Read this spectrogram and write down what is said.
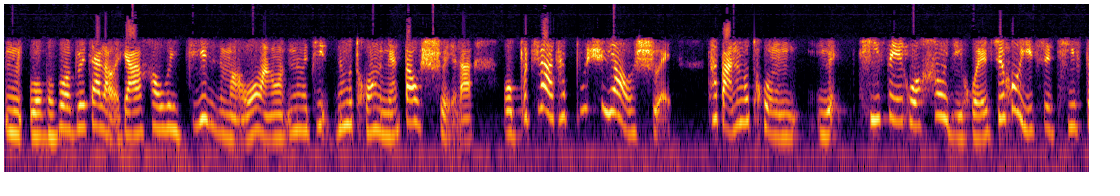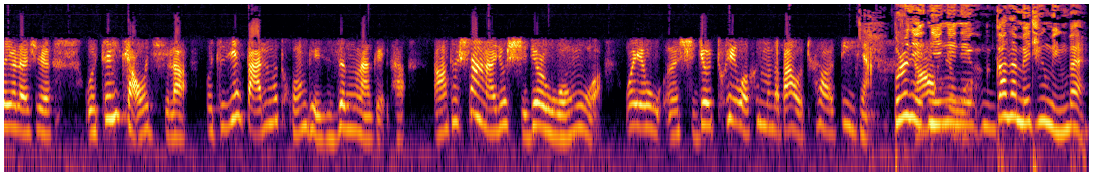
嗯，我婆婆不是在老家好喂鸡子嘛，我往那个鸡那个桶里面倒水了，我不知道她不需要水，她把那个桶也踢飞过好几回，最后一次踢飞了，是我真着急了，我直接把那个桶给扔了给他，然后他上来就使劲吻我，我也使劲推我，恨不得把我推到地下。不是你你你你刚才没听明白。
